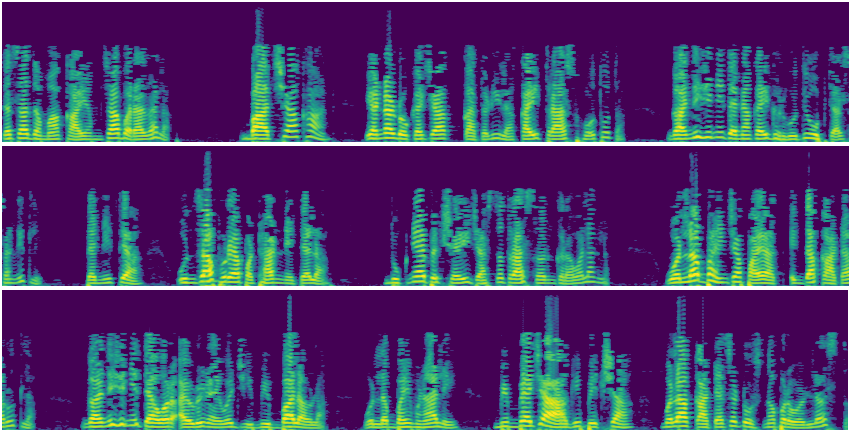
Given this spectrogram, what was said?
त्याचा दमा कायमचा बरा झाला. बादशाह खान यांना डोक्याच्या कातडीला काही त्रास होत होता. गांधीजींनी त्यांना काही घरगुती उपचार सांगितले. त्यांनी त्या उंजापुऱ्या पठाण नेत्याला दुखण्यापेक्षाही जास्त त्रास सहन करावा लागला. वल्लभभाईंच्या पायात एकदा काटा रुतला. गांधीजींनी त्यावर आयोडीनऐवजी बिब्बा लावला. वल्लभभाई म्हणाले बिब्ब्याच्या आगीपेक्षा मला काट्याचं टोचणं परवडलं असतं.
